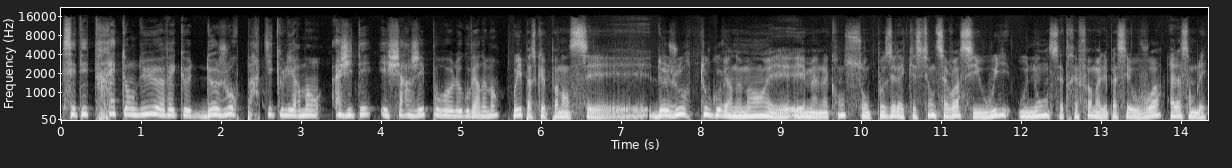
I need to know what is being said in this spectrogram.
c'était très tendu avec deux jours particulièrement agités et chargés pour euh, le gouvernement. Oui, parce que pendant ces deux jours, tout le gouvernement et Emmanuel Macron se sont posé la question de savoir si oui ou non cette réforme allait passer aux voix à l'Assemblée.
